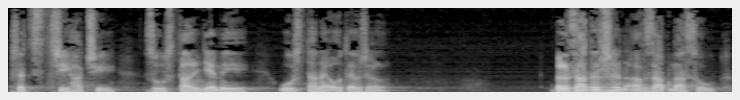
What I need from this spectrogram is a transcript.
před stříhači zůstal němý, ústa neotevřel. Byl zadržen a vzat na soud.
